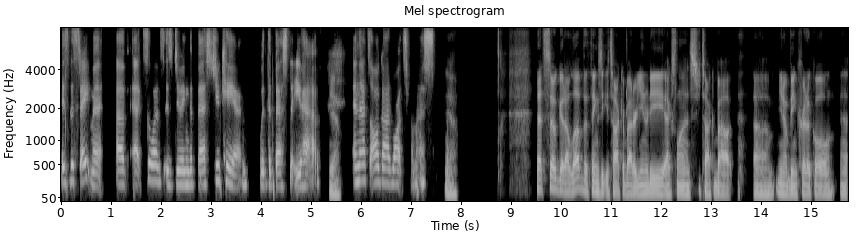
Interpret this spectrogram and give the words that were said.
is the statement of excellence is doing the best you can with the best that you have. Yeah. And that's all God wants from us. Yeah. That's so good. I love the things that you talk about are unity, excellence. You talk about, um, you know, being critical uh,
